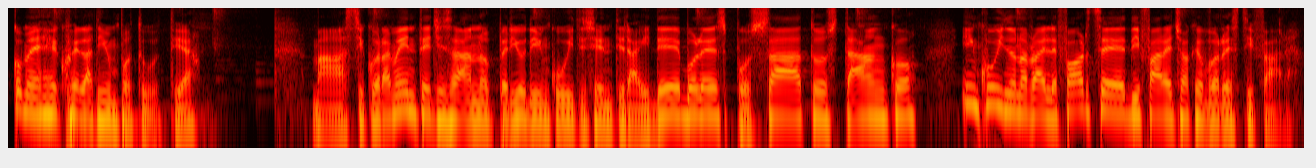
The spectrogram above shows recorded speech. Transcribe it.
come quella di un po' tutti, eh? Ma sicuramente ci saranno periodi in cui ti sentirai debole, spossato, stanco, in cui non avrai le forze di fare ciò che vorresti fare.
